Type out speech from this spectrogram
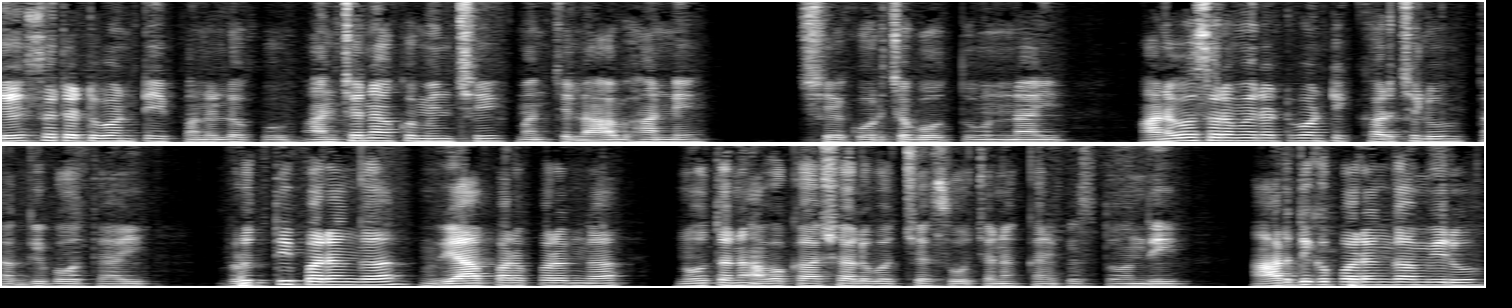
చేసేటటువంటి పనులకు అంచనాకు మించి మంచి లాభాన్ని చేకూర్చబోతూ ఉన్నాయి. అనవసరమైనటువంటి ఖర్చులు తగ్గిపోతాయి. వృత్తిపరంగా వ్యాపారపరంగా నూతన అవకాశాలు వచ్చే సూచన కనిపిస్తోంది. ఆర్థిక పరంగా మీరు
